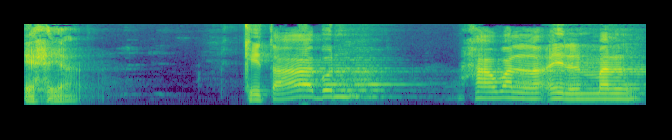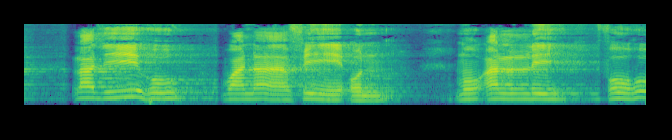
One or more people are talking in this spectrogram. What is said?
Ihya. Kitabun hawal ilmal ladhihu wa nafi'un muallifuhu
